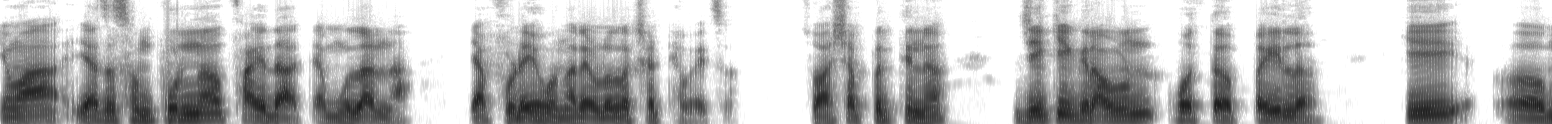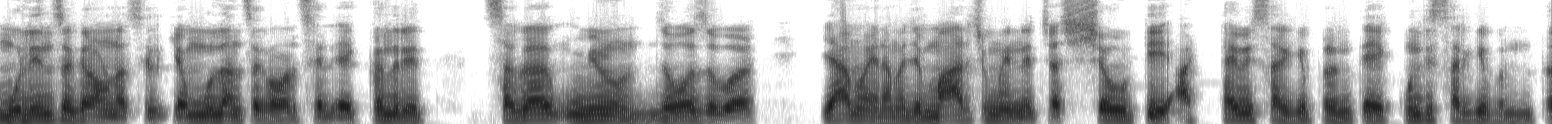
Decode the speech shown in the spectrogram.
किंवा याचा संपूर्ण फायदा त्या मुलांना या पुढे होणार एवढं लक्षात ठेवायचं. सो अशा पद्धतीनं जे की ग्राउंड होतं पहिलं की मुलींचं ग्राउंड असेल किंवा मुलांचं ग्राउंड असेल एकंदरीत सगळं मिळून जवळजवळ या महिना म्हणजे मार्च महिन्याच्या शेवटी अठ्ठावीस तारखेपर्यंत एकोणतीस तारखेपर्यंत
